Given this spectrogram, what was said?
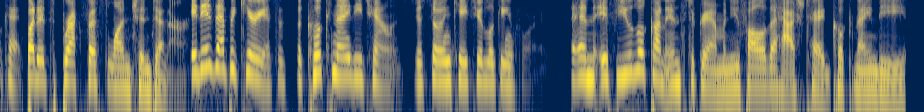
Okay. but it's breakfast, lunch, and dinner. It is Epicurious. It's the Cook 90 challenge, just so in case you're looking for it. And if you look on Instagram and you follow the hashtag Cook90,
